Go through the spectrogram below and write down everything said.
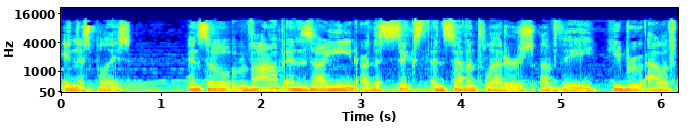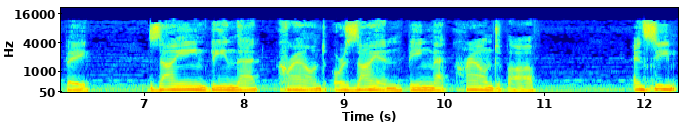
in this place. And so Vav and Zayin are the sixth and seventh letters of the Hebrew alphabet. Zayin being that crowned, or Zion being that crowned Vav. And see,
